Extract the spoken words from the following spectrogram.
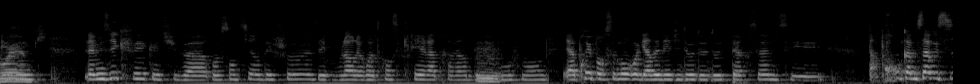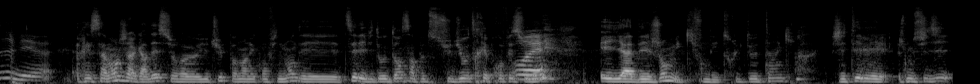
Et Ouais. donc, la musique fait que tu vas ressentir des choses et vouloir les retranscrire à travers des Mm. mouvements. Et après, forcément, regarder des vidéos de d'autres personnes, c'est. T'apprends comme ça aussi, mais. euh, Récemment, j'ai regardé sur euh, YouTube pendant les confinements des, tu sais, les vidéos de danse un peu de studio très professionnels. Ouais. Et il y a des gens mais qui font des trucs de dingue. J'étais mais je me suis dit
